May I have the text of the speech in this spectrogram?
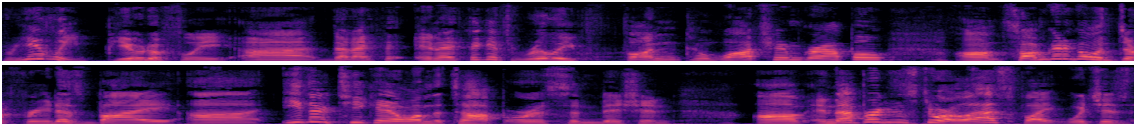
really beautifully. Uh, that I th- and I think it's really fun to watch him grapple. Um, so I'm going to go with DeFreitas by uh, either TKO on the top or a submission. Um, and that brings us to our last fight, which is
